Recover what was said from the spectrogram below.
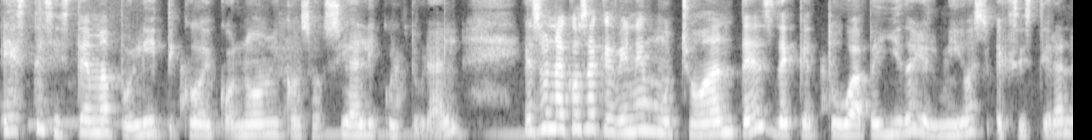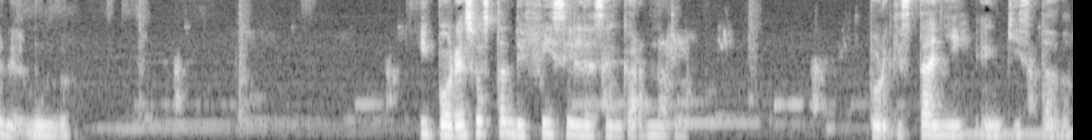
este sistema político, económico, social y cultural es una cosa que viene mucho antes de que tu apellido y el mío existieran en el mundo. Y por eso es tan difícil desencarnarlo, porque está allí, enquistado.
